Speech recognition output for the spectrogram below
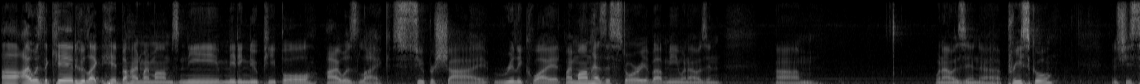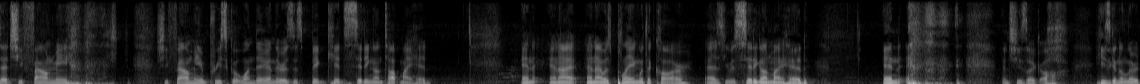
uh, I was the kid who like hid behind my mom's knee, meeting new people. I was like super shy, really quiet. My mom has this story about me when I was in um, when I was in uh, preschool and she said she found me she found me in preschool one day and there was this big kid sitting on top of my head and and I and I was playing with a car as he was sitting on my head and and she's like oh he's going to learn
